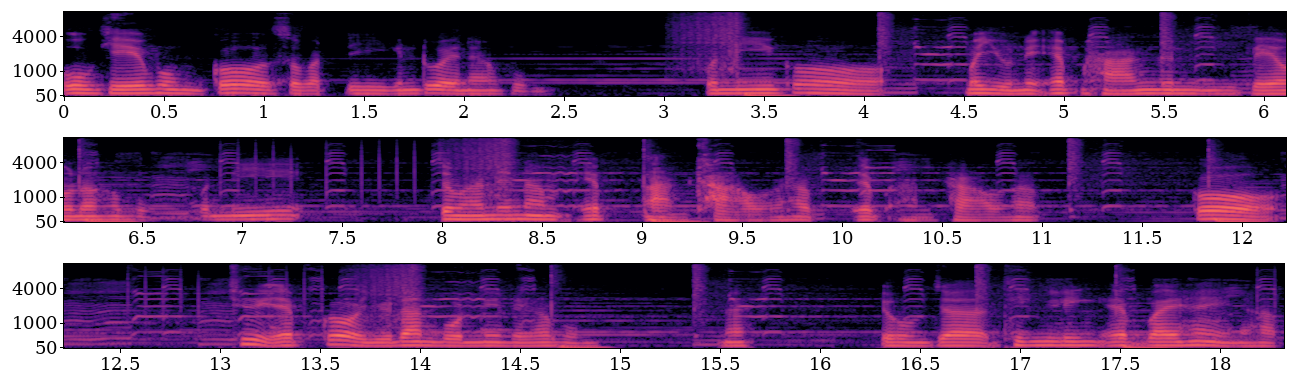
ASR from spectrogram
โอเคผมก็สวัสดีกันด้วยนะครับผม วันนี้ก็มาอยู่ในแอปหาเงินอีกแล้วนะครับผม วันนี้จะมาแนะนำแอปอ่านข่าวนะครับ แอปอ่านข่าวนะครับ ก็ชื่อแอปก็อยู่ด้านบนนี่เลยครับผมนะเดี๋ยวผมจะทิ้งลิงก์แอปไว้ให้นะครับ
